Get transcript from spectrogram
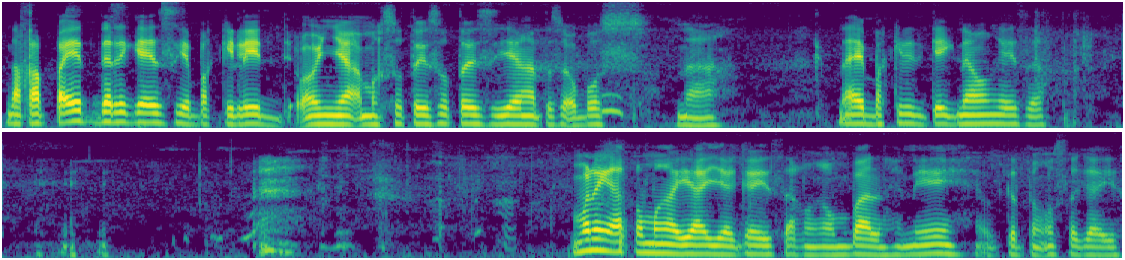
Nakapait dari guys kay bakilid. O nya magsutoy-sutoy siya nga to sa ubos na na bakilid kay gnaw guys. Oh. Muning ako mga yaya guys, akong ngambal. Ini, ug katong usa guys,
